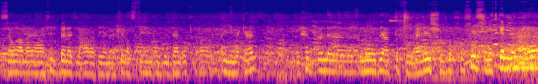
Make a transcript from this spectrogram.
سواء في البلد العربي يعني فلسطين أو بلدان أخرى أي مكان نحب مواضيع الطفل. معليش وبالخصوص نتكلم على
